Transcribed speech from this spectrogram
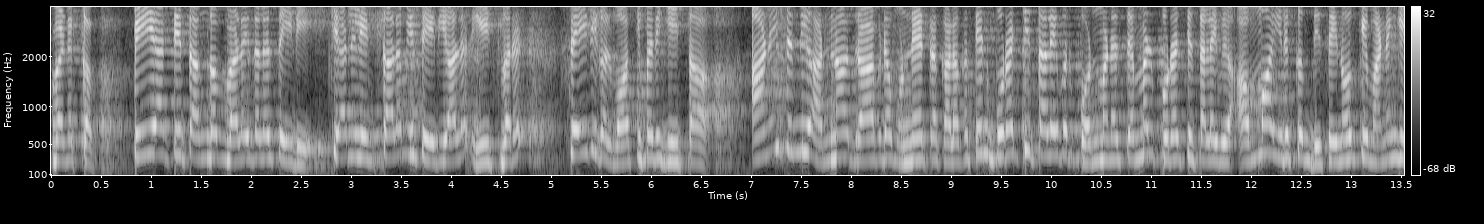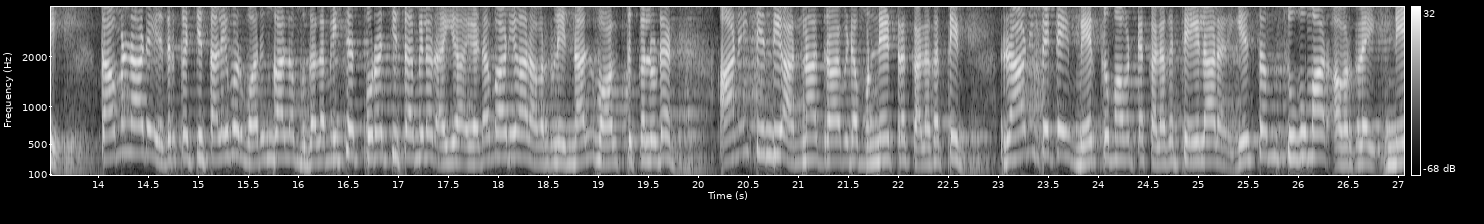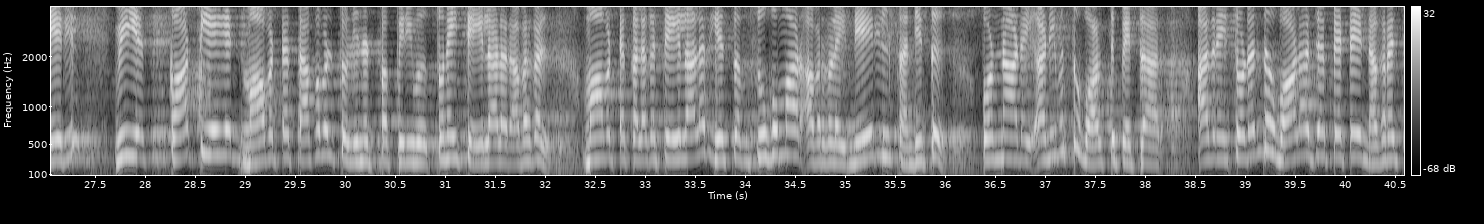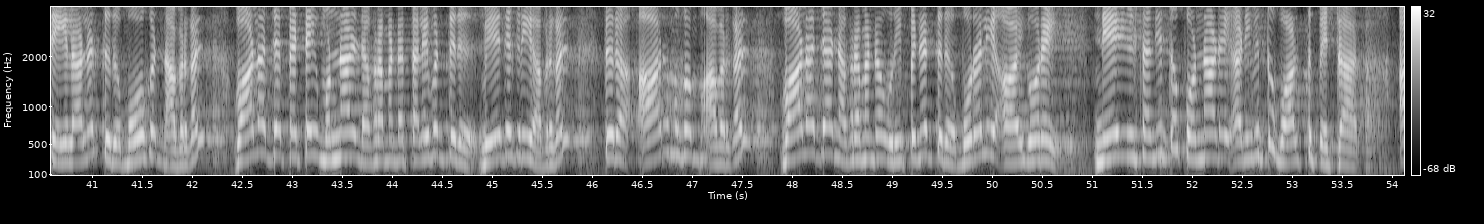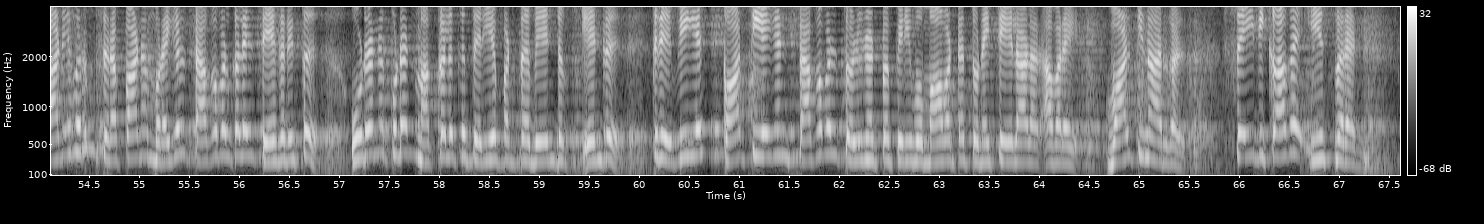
வணக்கம். பிஆர்டி தங்கம் வலைதள செய்தி. சேனலின் தலைமை செய்தியாளர் ஈஸ்வரன். செய்திகள் வாசிப்பது கீதா. அனைத்திந்திய அண்ணா திராவிட முன்னேற்ற கழகத்தின் புரட்சி தலைவர் பொன்மன செம்மல் புரட்சி தலைவி அம்மா இருக்கும் திசை நோக்கி வணங்கி தமிழ்நாடு எதிர்க்கட்சி தலைவர் வருங்கால முதலமைச்சர் புரட்சி தமிழர் ஐயா எடப்பாடியார் அவர்களின் நல் வாழ்த்துக்களுடன் அனைத்திந்திய அண்ணா திராவிட முன்னேற்ற கழகத்தின் ராணிப்பேட்டை மேற்கு மாவட்ட கழக செயலாளர் எஸ் எம் சுகுமார் அவர்களை நேரில் வி எஸ் கார்த்திகேயன் மாவட்ட தகவல் தொழில்நுட்ப பிரிவு துணை செயலாளர் அவர்கள் மாவட்ட கழக செயலாளர் எஸ் எம் சுகுமார் அவர்களை நேரில் சந்தித்து பொன்னாடை அணிவித்து வாழ்த்து பெற்றார். அதனைத் தொடர்ந்து வாலாஜாப்பேட்டை நகர செயலாளர் திரு மோகன் அவர்கள் வாலாஜாப்பேட்டை முன்னாள் நகரமன்ற தலைவர் திரு வேதகிரி அவர்கள் திரு ஆறுமுகம் அவர்கள் வாலாஜா நகரமன்ற உறுப்பினர் திரு முரளி ஆகியோரை நேரில் சந்தித்து பொன்னாடை அணிவித்து வாழ்த்து பெற்றார். அனைவரும் சிறப்பான முறையில் தகவல்களை சேகரித்து உடனுக்குடன் மக்களுக்கு தெரியப்படுத்த வேண்டும் என்று திரு வி எஸ் கார்த்தியன் தகவல் தொழில்நுட்ப பிரிவு மாவட்ட துணை செயலாளர் அவரை வாழ்த்தினார்கள். செய்திக்காக ஈஸ்வரன்.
